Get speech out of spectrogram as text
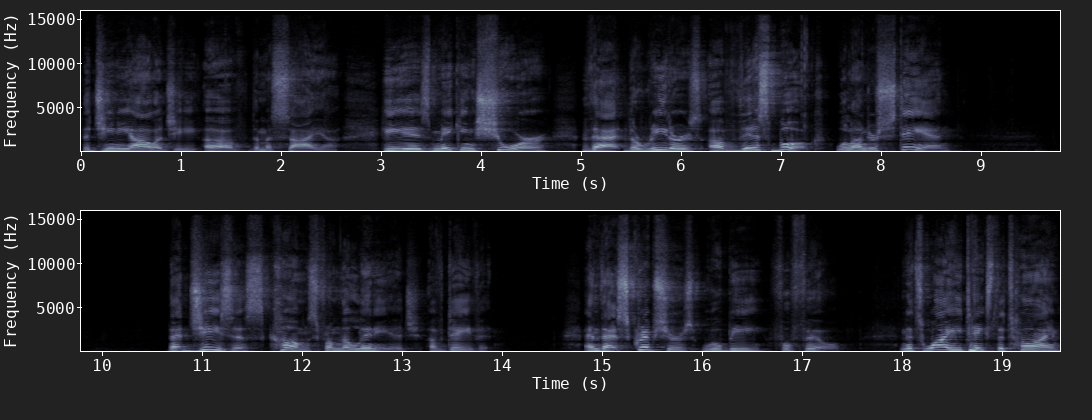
the genealogy of the Messiah. He is making sure that the readers of this book will understand that Jesus comes from the lineage of David. and that scriptures will be fulfilled. And it's why he takes the time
